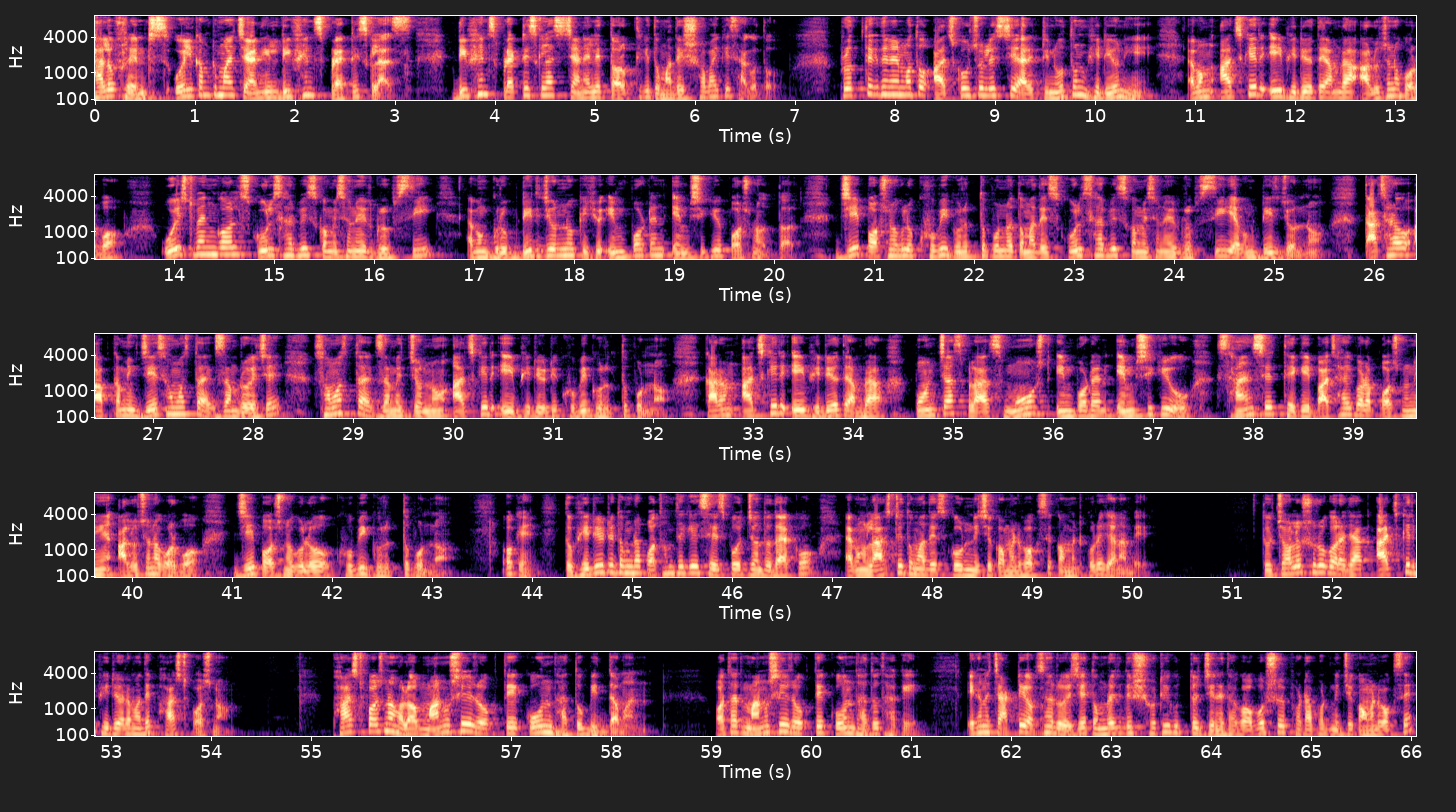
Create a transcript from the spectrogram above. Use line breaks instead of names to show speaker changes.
Hello friends welcome to my channel defence practice class defence practice class চ্যানেলের তরফ থেকে তোমাদের সবাইকে স্বাগত। প্রত্যেক দিনের মতো আজকেও চলে এসেছি আরেকটি নতুন ভিডিও নিয়ে। এবং আজকের এই ভিডিওতে আমরা আলোচনা করব ওয়েস্ট বেঙ্গল স্কুল সার্ভিস কমিশনের গ্রুপ সি এবং গ্রুপ ডির জন্য কিছু ইম্পর্ট্যান্ট এমসিকিউ প্রশ্ন উত্তর। যে প্রশ্নগুলো খুবই গুরুত্বপূর্ণ তোমাদের স্কুল সার্ভিস কমিশনের গ্রুপ সি এবং ডির জন্য। তাছাড়াও আপকামিং যে সমস্ত এক্সাম রয়েছে, সমস্ত এক্সামের জন্য আজকের এই ভিডিওটি খুবই গুরুত্বপূর্ণ। কারণ আজকের এই ভিডিওতে আমরা পঞ্চাশ প্লাস মোস্ট ইম্পর্ট্যান্ট এমসিকিউ সায়েন্সের থেকে বাছাই করা প্রশ্ন নিয়ে আলোচনা করব। যে প্রশ্নগুলো খুবই গুরুত্বপূর্ণ। ওকে তো ভিডিওটি তোমরা প্রথম থেকে শেষ পর্যন্ত দেখো এবং লাস্টে তোমাদের স্কোর নিচে কমেন্ট বক্সে কমেন্ট করে জানাবে। তো চলো শুরু করা যাক আজকের ভিডিওর আমাদের ফার্স্ট প্রশ্ন। ফার্স্ট প্রশ্ন হলো, মানুষের রক্তে কোন ধাতু বিদ্যমান? অর্থাৎ মানুষের রক্তে কোন ধাতু থাকে? এখানে চারটি অপশন রয়েছে, তোমরা যদি সঠিক উত্তর জেনে থাকো, অবশ্যই ফটাফট নিচে কমেন্ট বক্সে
